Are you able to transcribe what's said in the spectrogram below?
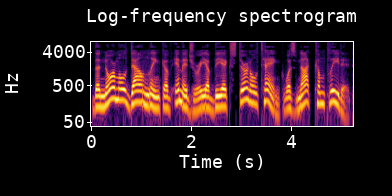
the normal downlink of imagery of the external tank was not completed.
